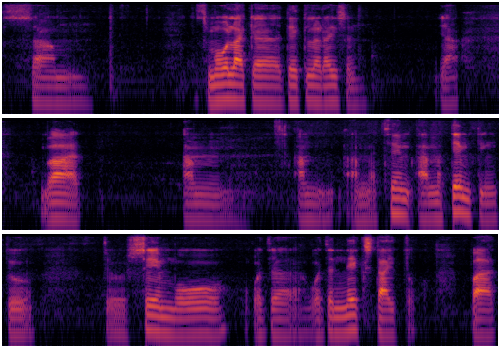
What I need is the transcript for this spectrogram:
some it's more like a declaration. Yeah. But I'm I'm I'm attempt I'm attempting to to say more with the with the next title. But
